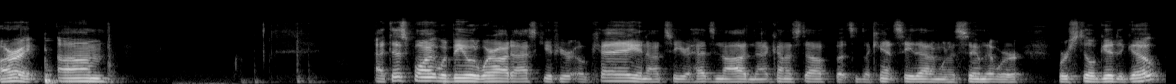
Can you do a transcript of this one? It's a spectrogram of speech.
All right. Um, at this point would be where I'd ask you if you're okay and I'd see your heads nod and that kind of stuff. But since I can't see that, I'm going to assume that we're we're still good to go.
